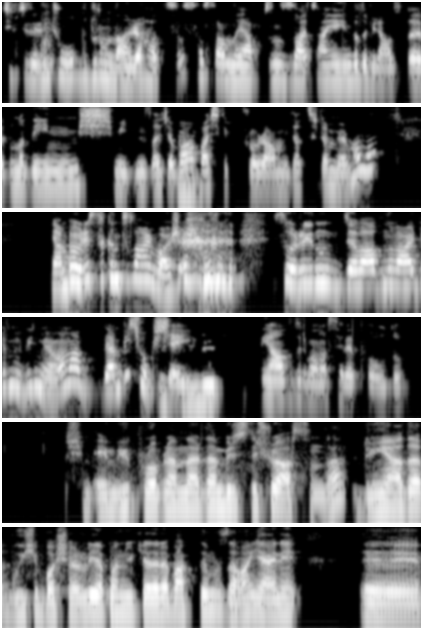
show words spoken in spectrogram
çiftçilerin çoğu bu durumdan rahatsız. Hasan'la yaptığınız zaten yayında da biraz e, buna değinmiş miydiniz acaba? Hı. Başka bir program mıydı hatırlamıyorum ama yani böyle sıkıntılar var. Sorunun cevabını verdim mi bilmiyorum ama ben birçok e, şey Şimdi... yazdırmama sebep oldu. Şimdi en büyük problemlerden birisi de şu aslında. Dünyada bu işi başarılı yapan ülkelere baktığımız zaman yani e,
